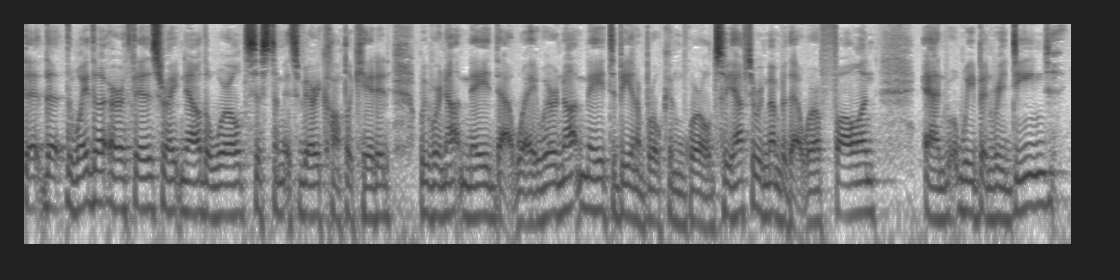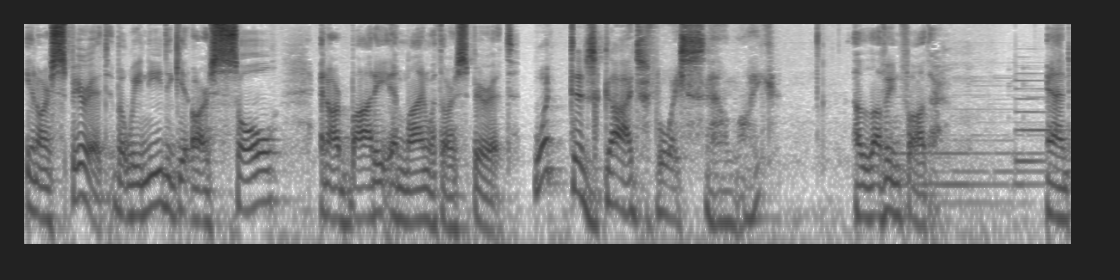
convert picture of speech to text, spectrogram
The, the, the way the earth is right now, the world system, it's very complicated. We were not made that way. We were not made to be in a broken world. So you have to remember that. We're fallen and we've been redeemed in our spirit, but we need to get our soul and our body in line with our spirit. What does God's voice sound like? A loving Father. And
